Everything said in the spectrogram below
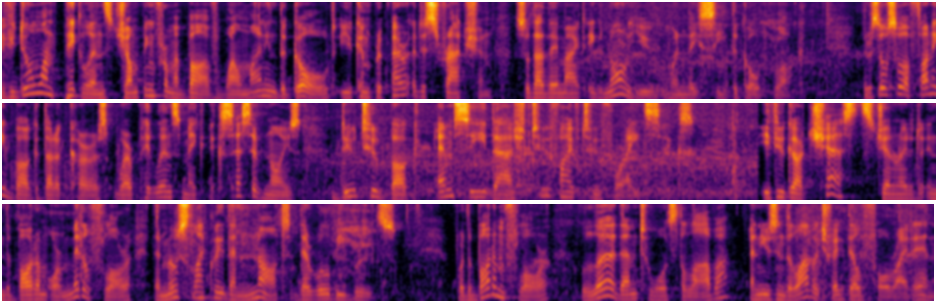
If you don't want piglins jumping from above while mining the gold, you can prepare a distraction so that they might ignore you when they see the gold block. There's also a funny bug that occurs where piglins make excessive noise due to bug MC-252486. If you got chests generated in the bottom or middle floor, then most likely than not there will be brutes. For the bottom floor, lure them towards the lava, and using the lava trick they'll fall right in.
